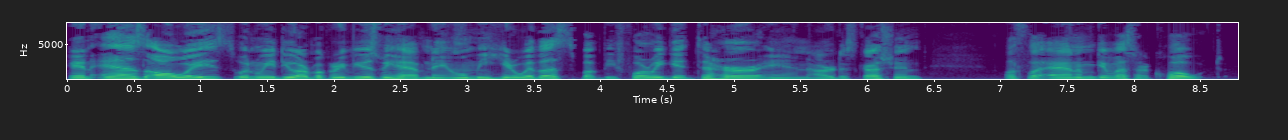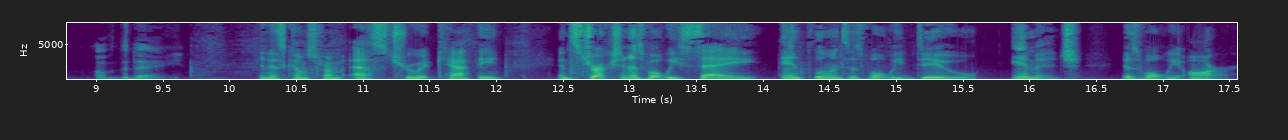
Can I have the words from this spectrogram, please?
And as always, when we do our book reviews, we have Naomi here with us. But before we get to her and our discussion, let's let Adam give us our quote of the day. And this comes from S. Truett Cathy. Instruction is what we say, influence is what we do, image is what we are.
